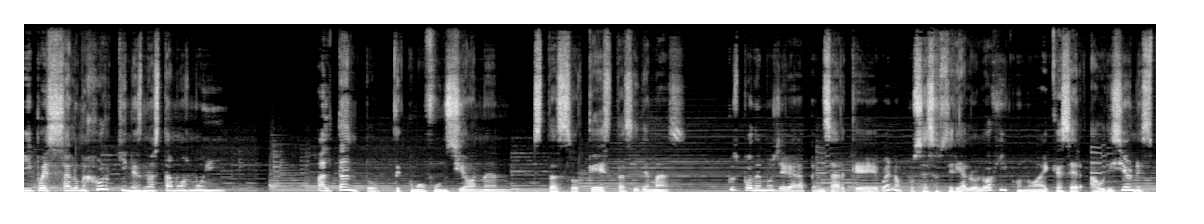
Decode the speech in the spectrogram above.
Y pues a lo mejor quienes no estamos muy al tanto de cómo funcionan estas orquestas y demás, pues podemos llegar a pensar que, bueno, pues eso sería lo lógico, ¿no? Hay que hacer audiciones.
